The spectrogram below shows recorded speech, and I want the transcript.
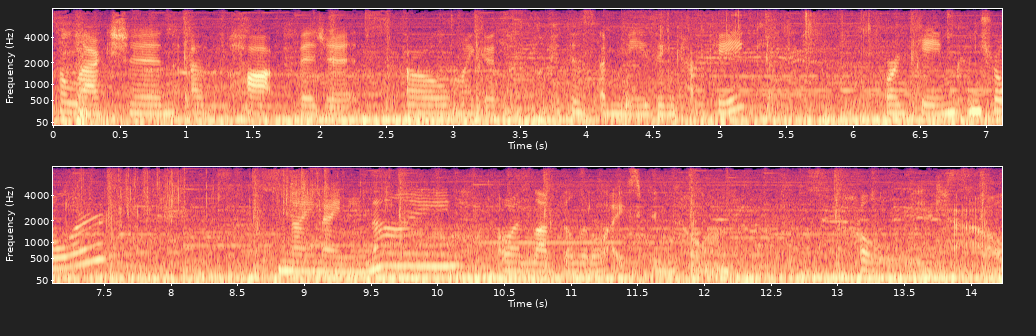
selection of pop fidgets. Oh my goodness, look at this amazing cupcake or game controller. $9.99. Oh, I love the little ice cream cone. Holy cow.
